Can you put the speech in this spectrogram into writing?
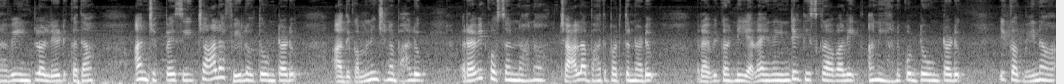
రవి ఇంట్లో లేడు కదా అని చెప్పేసి చాలా ఫీల్ అవుతూ ఉంటాడు. అది గమనించిన బాలు రవి కోసం నాన్న చాలా బాధపడుతున్నాడు. రవి ఎలా అయినా ఇంటికి తీసుకురావాలి అని అనుకుంటూ ఉంటాడు. ఇక మీనా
